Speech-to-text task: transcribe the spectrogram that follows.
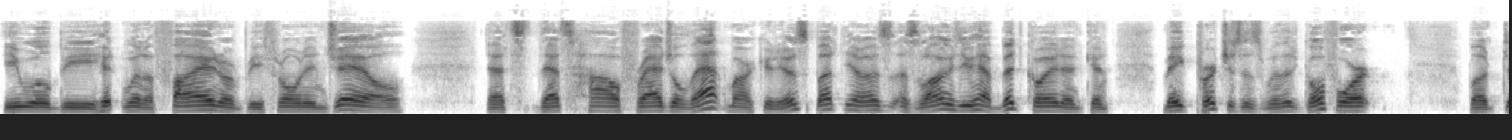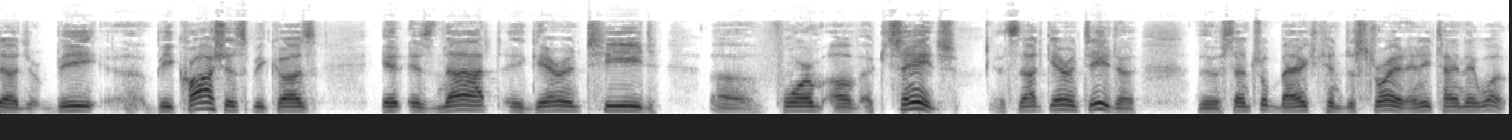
you will be hit with a fine or be thrown in jail. That's that's how fragile that market is. But you know, as, as long as you have Bitcoin and can make purchases with it, go for it. But uh, be uh, be cautious because it is not a guaranteed uh, form of exchange. It's not guaranteed. Uh, the central banks can destroy it anytime they want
